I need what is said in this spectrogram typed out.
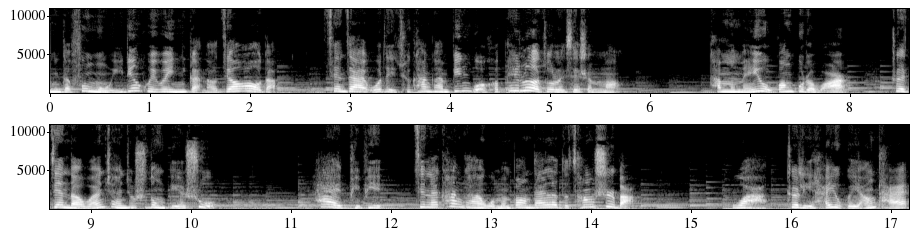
你的父母一定会为你感到骄傲的。现在我得去看看宾果和佩勒做了些什么。他们没有光顾着玩儿，这建的完全就是栋别墅。嗨，皮皮，进来看看我们棒呆了的舱室吧。哇，这里还有个阳台。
